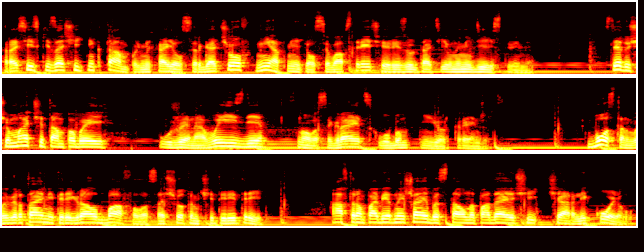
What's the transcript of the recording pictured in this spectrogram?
Российский защитник Тампы Михаил Сергачев не отметился во встрече результативными действиями. В следующем матче Тампа Бэй уже на выезде снова сыграет с клубом Нью-Йорк Рейнджерс. Бостон в овертайме переиграл Баффало со счетом 4-3. Автором победной шайбы стал нападающий Чарли Койл.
